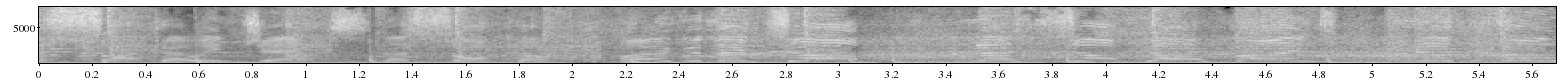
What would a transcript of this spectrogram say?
Nasoko injects. Nasoko over the top. Nasoko finds Nthungu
